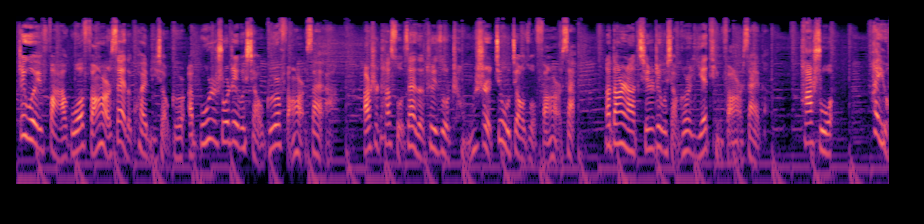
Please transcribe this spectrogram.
这位法国凡尔赛的快递小哥啊，不是说这位小哥凡尔赛啊。而是他所在的这座城市就叫做凡尔赛。那当然了，其实这位小哥也挺凡尔赛的。他说：“哎呦，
